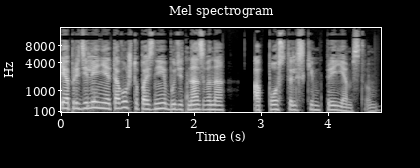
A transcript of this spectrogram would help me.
и определение того, что позднее будет названо апостольским преемством.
